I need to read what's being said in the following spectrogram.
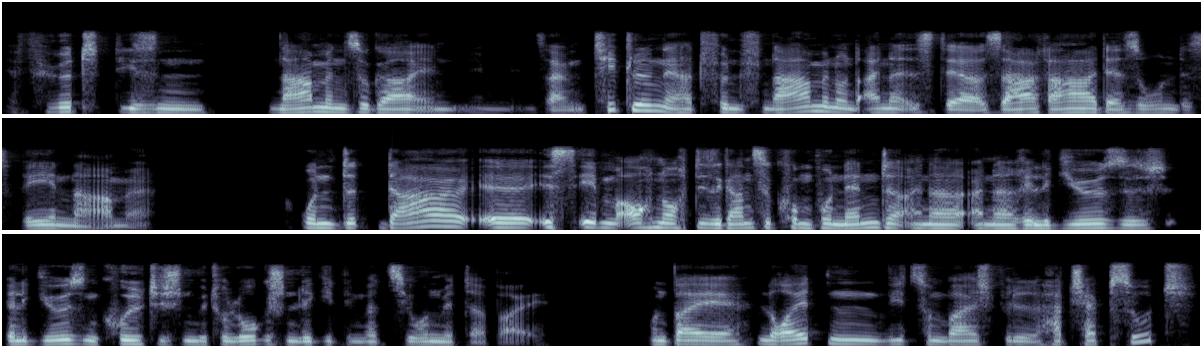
Er führt diesen Namen sogar in, in seinen Titeln. Er hat fünf Namen und einer ist der Sarah, der Sohn des Reh-Name. Und da äh, ist eben auch noch diese ganze Komponente einer, einer religiöse, religiösen, kultischen, mythologischen Legitimation mit dabei. Und bei Leuten wie zum Beispiel Hatshepsut,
